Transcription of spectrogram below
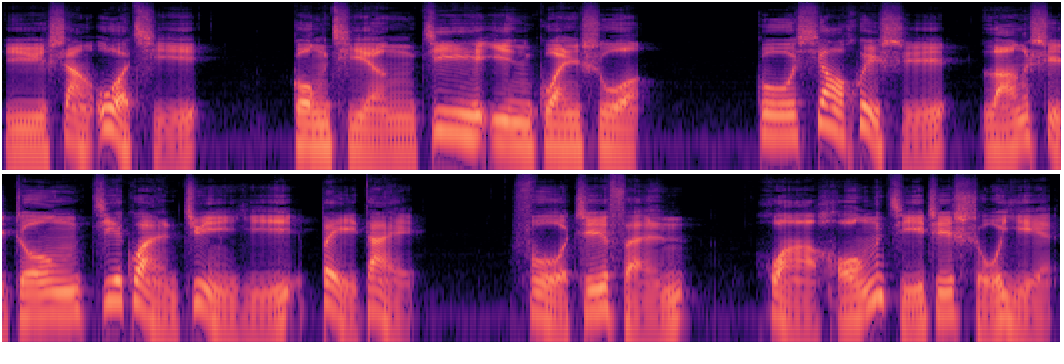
与上卧起，公卿皆因官说，故孝惠时郎侍中皆冠俊仪背带，复脂粉。化弘吉之属也。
